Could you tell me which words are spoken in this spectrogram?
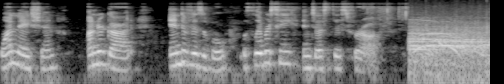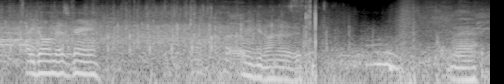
one nation, under God, indivisible, with liberty and justice for all. How you doing, Miss Green? Let me get on her. Nah.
